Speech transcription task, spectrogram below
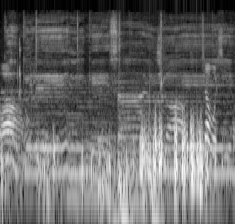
와. 진짜 멋있다.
